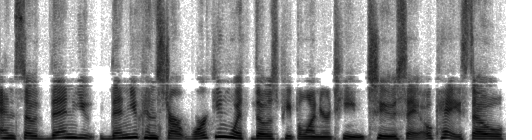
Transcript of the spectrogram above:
And so then you, then you can start working with those people on your team to say, okay, so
